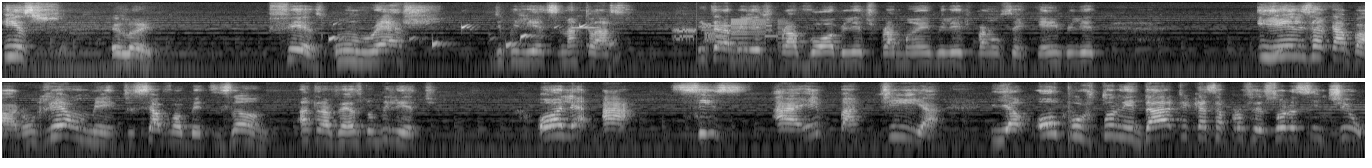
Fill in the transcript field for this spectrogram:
Isso, Elaine, fez um rash de bilhetes na classe. Então bilhete para avó, bilhete para mãe, bilhete para não sei quem, bilhete. E eles acabaram realmente se alfabetizando através do bilhete. Olha a cis a empatia e a oportunidade que essa professora sentiu.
